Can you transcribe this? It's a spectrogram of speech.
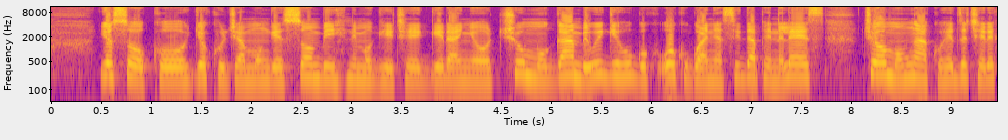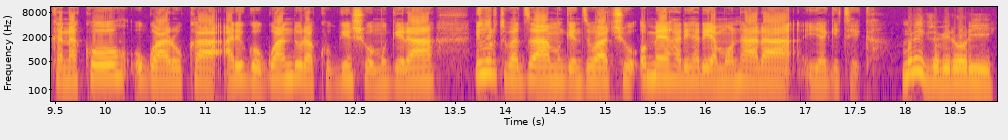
yo soko ryo kuja mu ngeso mbi ni mu gihe cegeranyo c'umugambi w'igihugu wo kurwanya sida peneles cyo mu mwaka uheze cerekana ko urwaruka ari rwo rwandura ku bwinshi uwo mugera ni tubaza mugenzi wacu ome hari hariya mu ntara ya gitega muri ivyo birori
